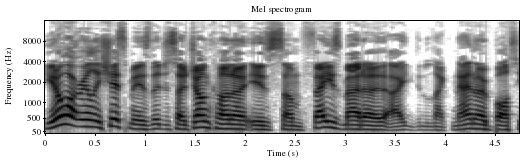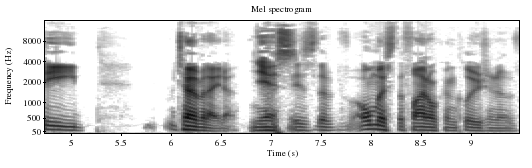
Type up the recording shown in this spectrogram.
You know what really shits me is that so John Connor is some phase matter, I, like nanobotty Terminator. Yes, Is the almost the final conclusion of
